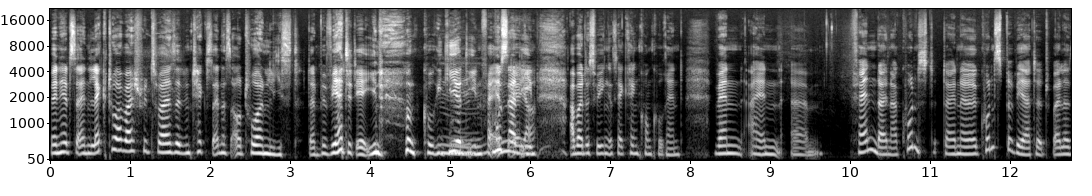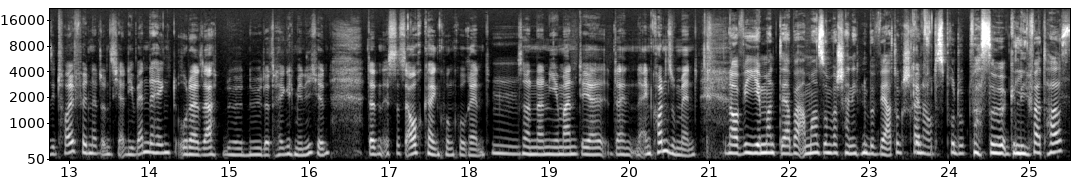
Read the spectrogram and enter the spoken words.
wenn jetzt ein Lektor beispielsweise den Text eines Autoren liest, dann bewertet er ihn und korrigiert Mhm. ihn, verändert er ja. ihn. Aber deswegen ist er kein Konkurrent. Wenn ein ähm, Fan deiner Kunst deine Kunst bewertet, weil er sie toll findet und sich an die Wände hängt oder sagt, nö, nö das hänge ich mir nicht hin, dann ist das auch kein Konkurrent, sondern jemand, der dein, ein Konsument. Genau, wie jemand, der bei Amazon wahrscheinlich eine Bewertung schreibt Genau. für das Produkt, was du geliefert hast.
